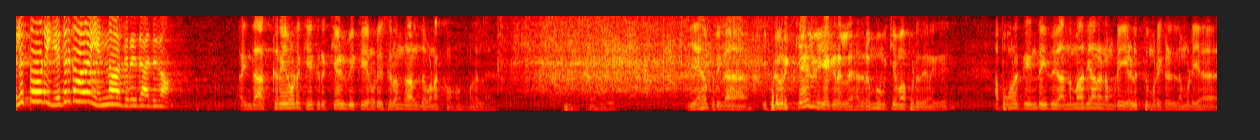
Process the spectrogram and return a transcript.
எழுத்தோட எதிர்காலம் என்ன ஆகுறது அதுதான். இந்த அக்கறையோடு கேட்குற கேள்விக்கு என்னுடைய சிறந்தாழ்ந்த வணக்கம் முதல்ல. ஏன் அப்படின்னா இப்படி ஒரு கேள்வி கேட்குறல்ல. அது ரொம்ப முக்கியமாகப்படுது படுது எனக்கு. அப்போ உனக்கு இந்த இது அந்த மாதிரியான நம்முடைய எழுத்து முறைகள் நம்முடைய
